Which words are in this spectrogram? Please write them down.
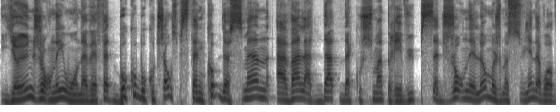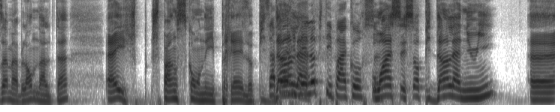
il y a une journée où on avait fait beaucoup, beaucoup de choses, puis c'était une couple de semaines avant la date d'accouchement prévue. Puis cette journée-là, moi, je me souviens d'avoir dit à ma blonde dans le temps, Hey, je- pense qu'on est prêt. Là. Puis ça peut dans arriver la... là puis t'es pas à course. Ouais, c'est ça. Puis dans la nuit, euh,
